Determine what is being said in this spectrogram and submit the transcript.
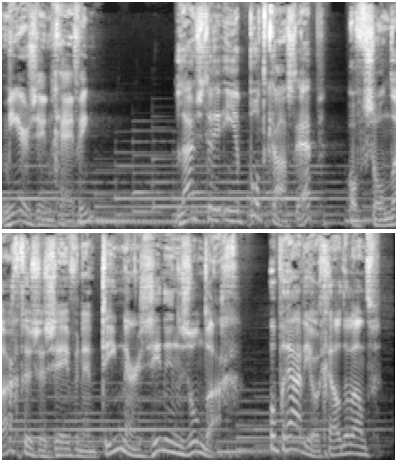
Meer zingeving? Luister in je podcast-app of zondag tussen 7 en 10 naar Zin in Zondag op Radio Gelderland.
